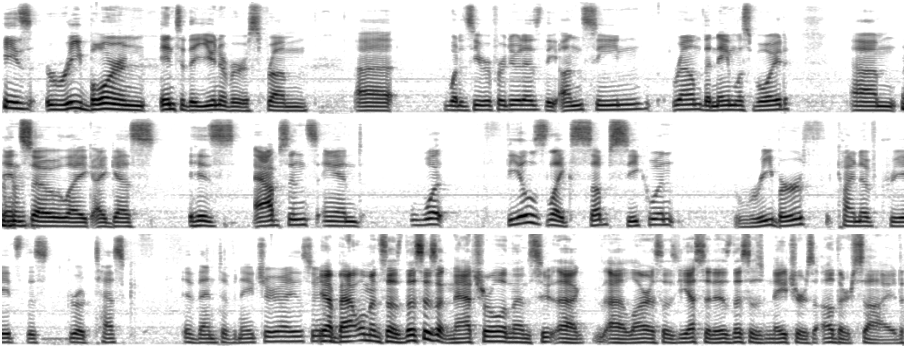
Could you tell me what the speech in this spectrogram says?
he's reborn into the universe from, uh, what does he refer to it as? The unseen realm, the nameless void. Um, Mm-hmm. And so, like, I guess his absence and what feels like subsequent rebirth kind of creates this grotesque event of nature, I assume. Yeah, Batwoman says, This isn't natural. And then Su- uh, uh, Lara says, Yes, it is. This is nature's other side.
